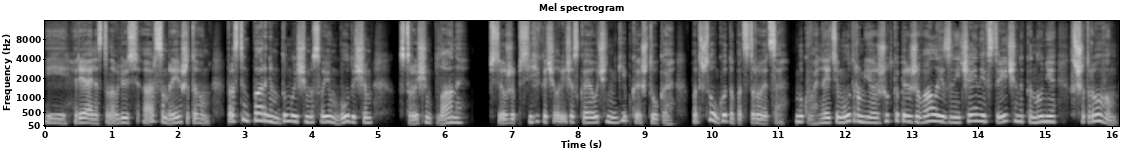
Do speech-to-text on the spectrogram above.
И реально становлюсь Арсом Решетовым, простым парнем, думающим о своем будущем, строящим планы, все же психика человеческая очень гибкая штука, под что угодно подстроиться. Буквально этим утром я жутко переживала из-за нечаянной встречи накануне с Шатровым,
